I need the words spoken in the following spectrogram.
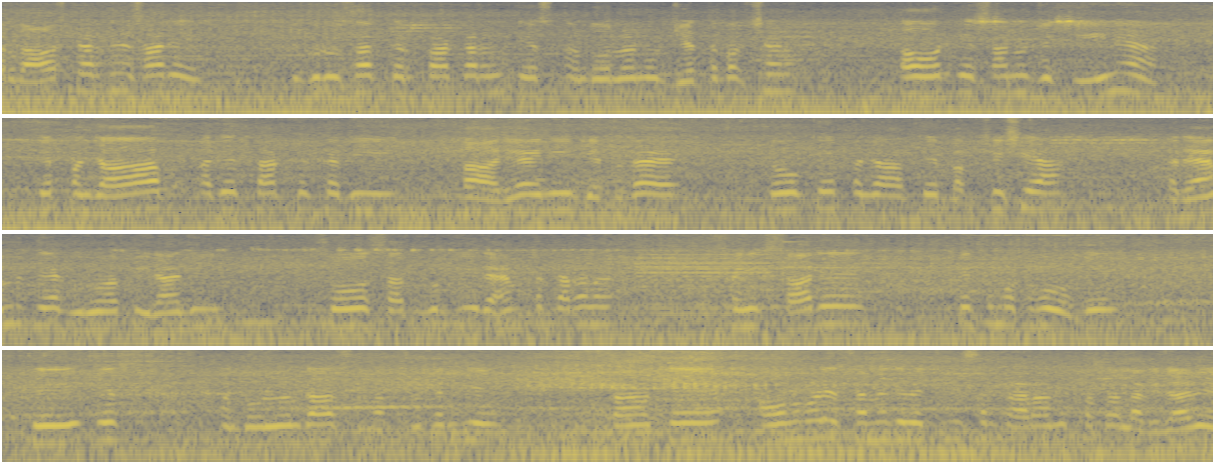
ਅਰਦਾਸ ਕਰਦੇ ਆ ਸਾਰੇ ਕਿ ਗੁਰੂ ਸਾਹਿਬ ਕਿਰਪਾ ਕਰਨ ਇਸ ਅੰਦੋਲਨ ਨੂੰ ਜਿੱਤ ਬਖਸ਼ਣ ਔਰ ਇਹ ਸਾਨੂੰ ਯਕੀਨ ਆ ਕਿ ਪੰਜਾਬ ਅਜੇ ਤੱਕ ਕਦੀ ਹਾਰਿਆ ਹੀ ਨਹੀਂ ਜਿੱਤਦਾ ਹੈ, ਕਿਉਂਕਿ ਪੰਜਾਬ ਤੇ ਬਖਸ਼ਿਸ਼ ਆ, ਰਹਿਮਤ ਹੈ ਗੁਰੂਆਂ ਪੀਰਾਂ ਦੀ। ਸੋ ਸਤਿਗੁਰੂ ਜੀ ਰਹਿਮਤ ਕਰਨ ਸਹੀ ਸਾਰੇ ਇਕਮੁੱਠ ਹੋ ਕੇ ਤੇ ਇਸ ਅੰਦੋਲਨ ਦਾ ਸਮਰਥਨ ਕਰੀਏ ਤਾਂ ਕਿ ਆਉਣ ਵਾਲੇ ਸਮੇਂ ਦੇ ਵਿੱਚ ਵੀ ਸਰਕਾਰਾਂ ਨੂੰ ਪਤਾ ਲੱਗ ਜਾਵੇ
